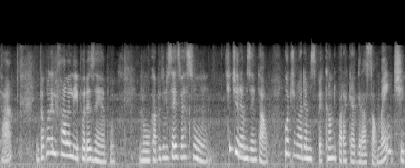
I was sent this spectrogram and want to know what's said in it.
tá? Então, quando ele fala ali, por exemplo, no capítulo 6, verso 1, que diremos então? Continuaremos pecando para que a graça aumente?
